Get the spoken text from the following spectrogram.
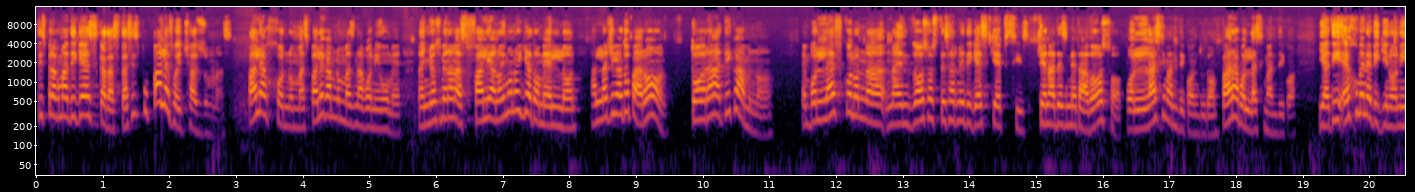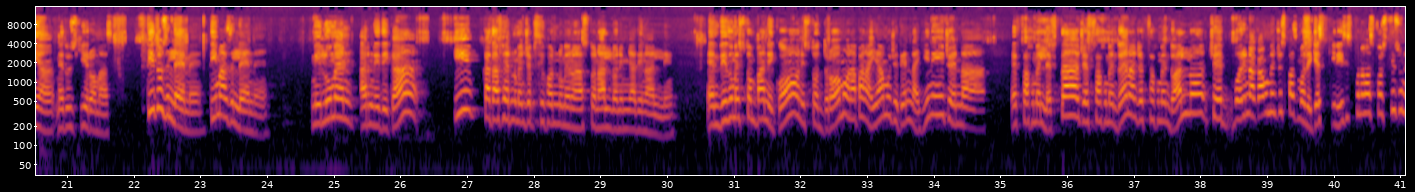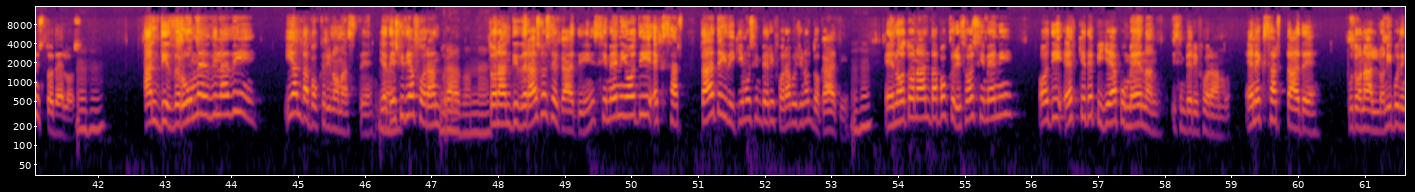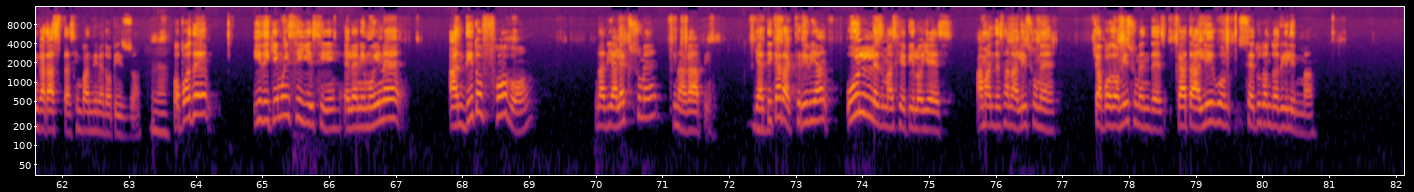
τις πραγματικές καταστάσεις που πάλι φοητσάζουν μας. Πάλι αγχώνουν μας, πάλι κάνουν μας να αγωνιούμε. Να νιώθουμε ανασφάλεια όχι μόνο για το μέλλον, αλλά και για το παρόν. Τώρα τι κάνω; Είναι πολύ εύκολο να, να ενδώσω στις αρνητικές σκέψεις και να τις μεταδώσω. Πολλά σημαντικό τούτο. Πάρα πολλά σημαντικό. Γιατί έχουμε επικοινωνία με τους γύρω μας. Τι τους λέμε, τι μας λένε. Μιλούμε αρνητικά ή καταφέρνουμε και ψυχώνουμε ένας τον άλλον ή μια την άλλη. Ενδίδουμε στον πανικό ή στον τρόμο, να Παναγιά μου και τι είναι να γίνει και να δεν θα έχουμε λεφτά, και θα έχουμε το ένα, και θα έχουμε το άλλο, και μπορεί να κάνουμε και σπασμωδικές κινήσεις που να μας κοστίσουν στο τέλος. Mm-hmm. Αντιδρούμε δηλαδή ή ανταποκρινόμαστε. Ναι. Γιατί έχει διαφορά του. ναι. Το να αντιδράσω σε κάτι σημαίνει ότι εξαρτάται η δική μου συμπεριφορά από εκείνον το κάτι. Mm-hmm. Ενώ το να ανταποκριθώ σημαίνει ότι έρχεται πηγαία από μένα η συμπεριφορά μου. Δεν εξαρτάται από τον άλλον ή από την κατάσταση που αντιμετωπίζω. Ναι. Οπότε η δική μου εισήγηση, Ελένη μου, είναι αντί το φόβο να διαλέξουμε την αγάπη. Γιατί κατά ακρίβεια όλες μας οι επιλογές, άμα τις αναλύσουμε και αποδομήσουμε τις, καταλήγουν σε τούτο το δίλημα.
